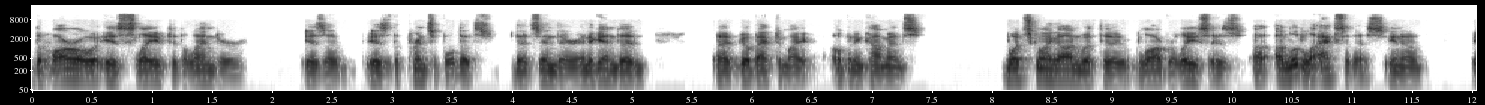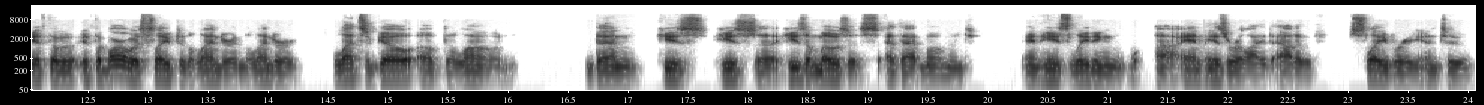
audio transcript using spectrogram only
the borrow is slave to the lender is a is the principle that's that's in there. And again, to uh, go back to my opening comments, what's going on with the law of release is a, a, little exodus. You know, if the if the borrower is slave to the lender and the lender lets go of the loan, then he's he's uh, he's a Moses at that moment, and he's leading uh, an Israelite out of slavery into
